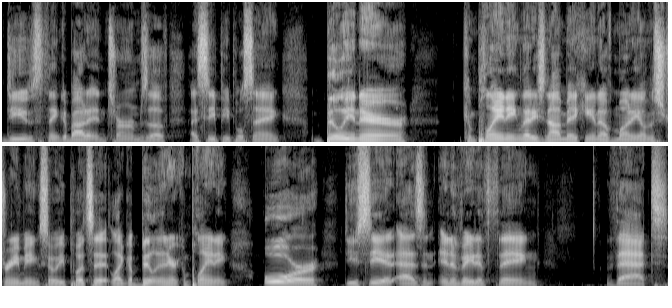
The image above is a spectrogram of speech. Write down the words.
Do you think about it in terms of? I see people saying billionaire complaining that he's not making enough money on the streaming, so he puts it like a billionaire complaining, or do you see it as an innovative thing that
